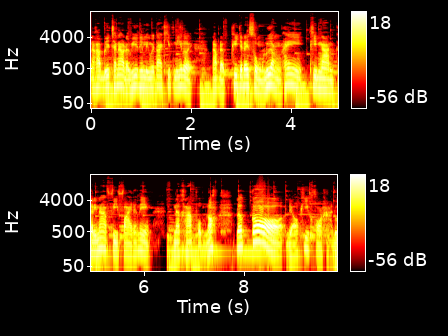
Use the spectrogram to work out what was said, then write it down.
นะครับบริชแนลเดี๋ยวพี่ทิ้งลิงก์ไว้ใต้คลิปนี้เลยนะครับเดี๋ยวพี่จะได้ส่งเรื่องให้ทีมงานการีนาฟรีไฟนั่นเองนะครับผมเนาะแล้วก็เดี๋ยวพี่ขอหาดู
